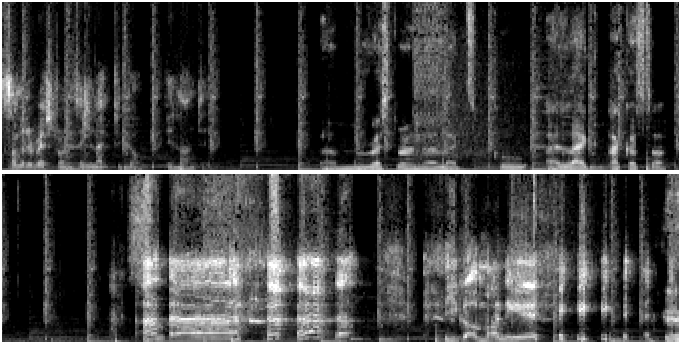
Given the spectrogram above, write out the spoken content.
some of the restaurants that you like to go in London. Um restaurant I like to go. I like Akasa. So- Uh, you got money, eh?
